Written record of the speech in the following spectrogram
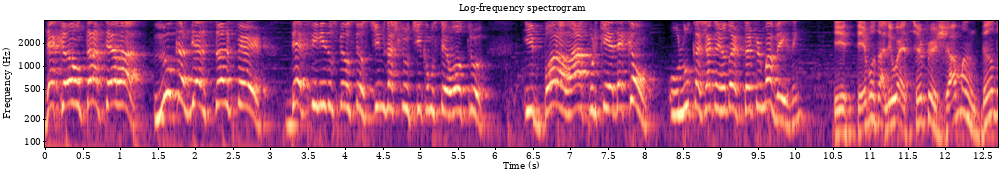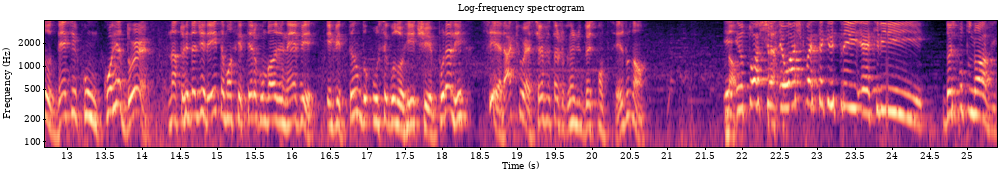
Decão, tá na tela, Lucas e Air Surfer definidos pelos seus times, acho que não tinha como ser outro e bora lá, porque, Decão, o Lucas já ganhou do Air Surfer uma vez, hein? E temos ali o Air Surfer já mandando o deck com um corredor. Na torre da direita, mosqueteiro com bola de neve, evitando o segundo hit por ali. Será que o Air Surfer tá jogando de 2.6, Brunão? Não. Eu tô achando, eu acho que vai ser aquele, 3, é, aquele 2.9.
